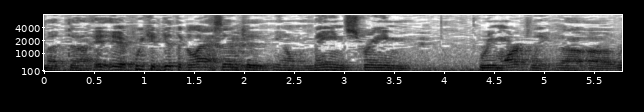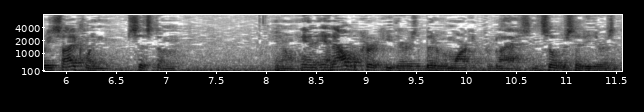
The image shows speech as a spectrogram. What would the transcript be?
But uh, i- if we could get the glass into, you know, a mainstream remarkling, uh, uh, recycling system, you know, in, in Albuquerque, there's a bit of a market for glass. In Silver City, there isn't.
